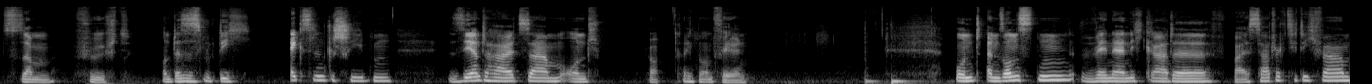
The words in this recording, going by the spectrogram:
zusammenfügt. Und das ist wirklich exzellent geschrieben, sehr unterhaltsam und ja, kann ich nur empfehlen. Und ansonsten, wenn er nicht gerade bei Star Trek tätig war,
